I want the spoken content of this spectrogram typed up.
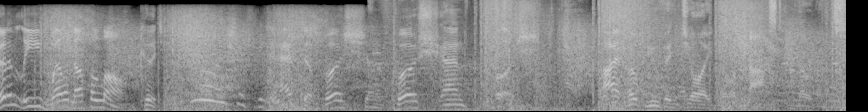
Couldn't leave well enough alone, could you? You had to push and Push and push. I hope you've enjoyed your last moments.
